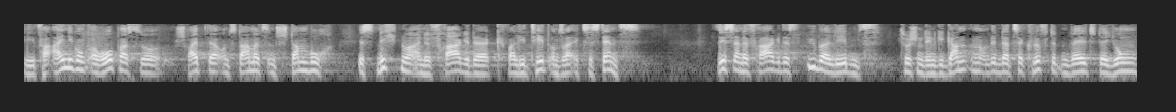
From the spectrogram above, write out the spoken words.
Die Vereinigung Europas, so schreibt er uns damals ins Stammbuch, ist nicht nur eine Frage der Qualität unserer Existenz. Sie ist eine Frage des Überlebens zwischen den Giganten und in der zerklüfteten Welt der jungen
